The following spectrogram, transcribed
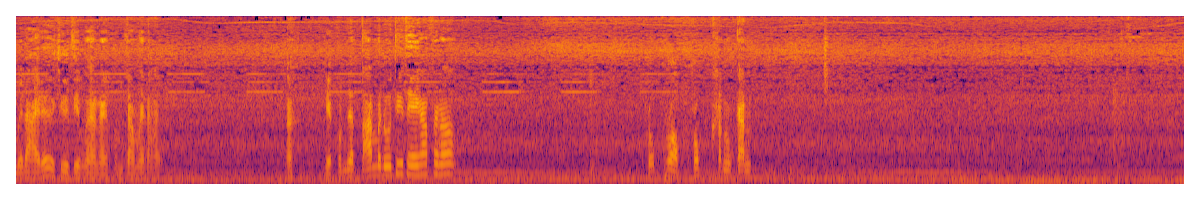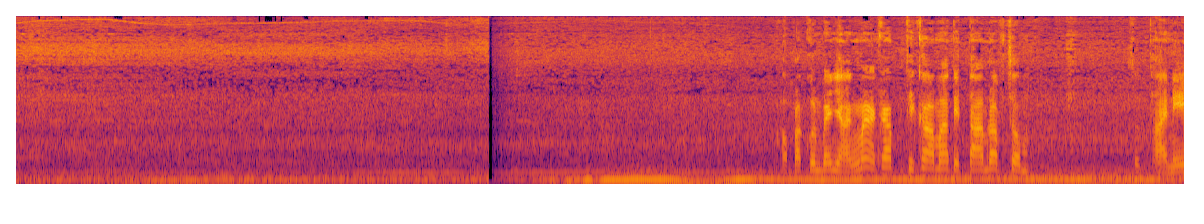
ไม่ได้เด้อชื่อทีมงานอะไรผมจำไม่ได้อะเดี๋ยวผมจะตามไปดูที่เทครับพี่น้องครบรอบครบคันกันขอบพระคุณเป็นอย่างมากครับ ที่เข้ามาติดตามรับชม สุดท้ายนี้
